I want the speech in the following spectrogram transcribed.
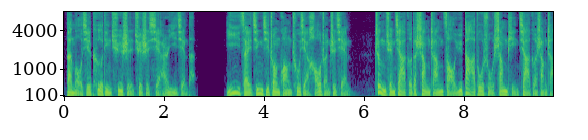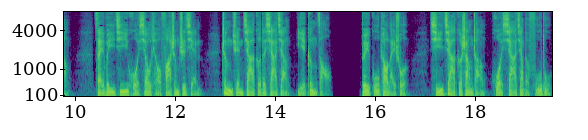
但某些特定趋势却是显而易见的：一，在经济状况出现好转之前，证券价格的上涨早于大多数商品价格上涨；在危机或萧条发生之前，证券价格的下降也更早。对股票来说，其价格上涨或下降的幅度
